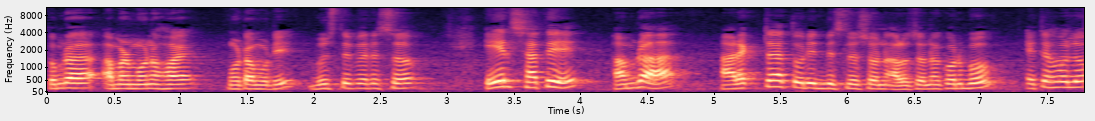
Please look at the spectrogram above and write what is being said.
তোমরা আমার মনে হয় মোটামুটি বুঝতে পেরেছ। এর সাথে আমরা আরেকটা তড়িৎ বিশ্লেষণ আলোচনা করব। এটা হলো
